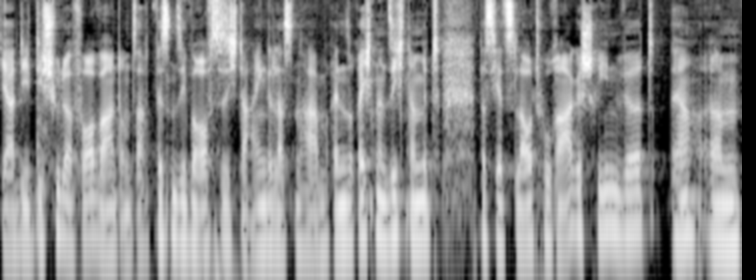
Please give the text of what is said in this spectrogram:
ja, die, die Schüler vorwarnt und sagt, wissen Sie, worauf Sie sich da eingelassen haben? Rechnen sich damit, dass jetzt laut Hurra geschrien wird. Ja, ähm,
